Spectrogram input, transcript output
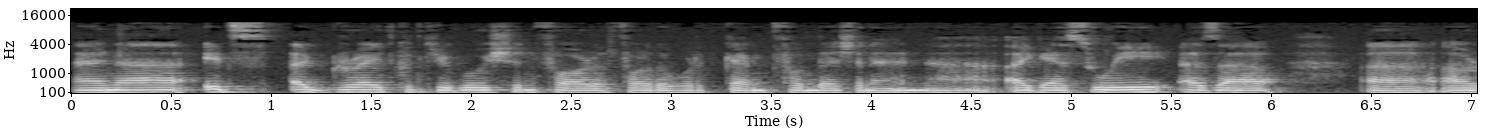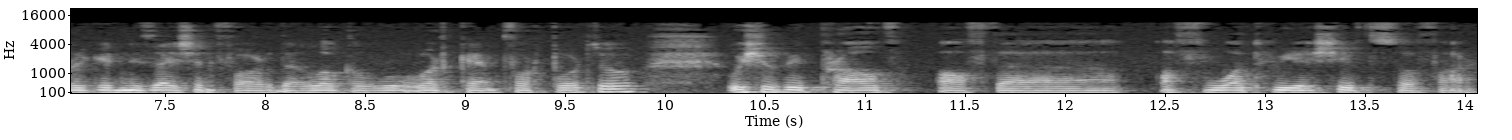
And uh, it's a great contribution for for the WordCamp Foundation, and uh, I guess we as a uh, organization for the local WordCamp for Porto, we should be proud of the of what we achieved so far.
